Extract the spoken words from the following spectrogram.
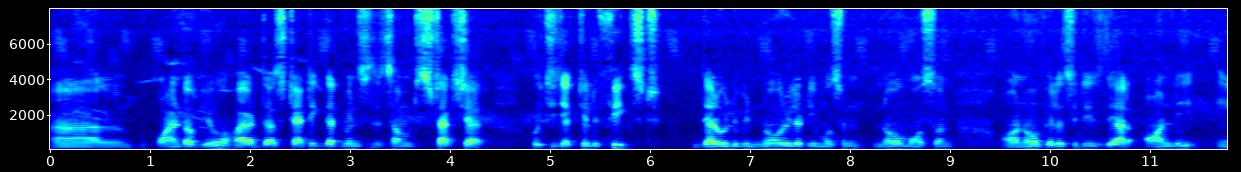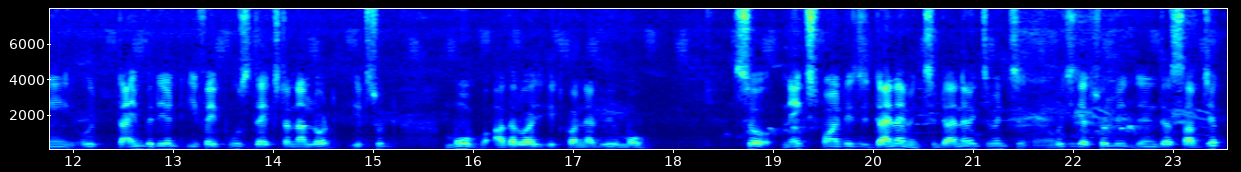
uh, point of view where the static that means some structure which is actually fixed there will be no relative motion no motion or no velocities. They are only in, with time variant if i push the external load it should move. Otherwise it cannot be moved. So next point is dynamics. Dynamics means which is actually the subject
